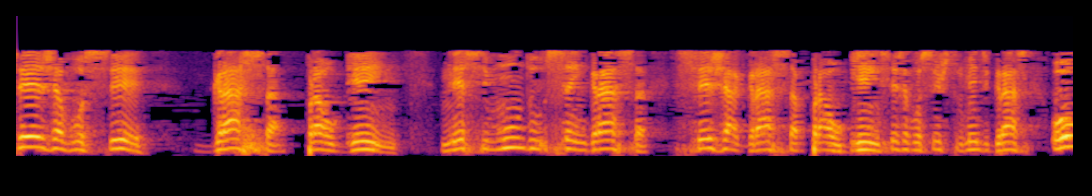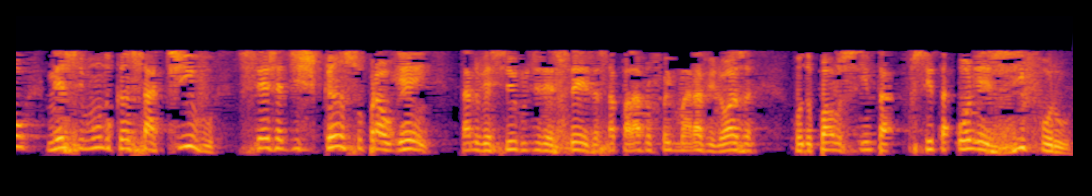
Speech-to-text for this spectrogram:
seja você graça para alguém. Nesse mundo sem graça, seja graça para alguém, seja você um instrumento de graça. Ou nesse mundo cansativo, seja descanso para alguém. Está no versículo 16. Essa palavra foi maravilhosa quando Paulo cita, cita Onesíforo,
